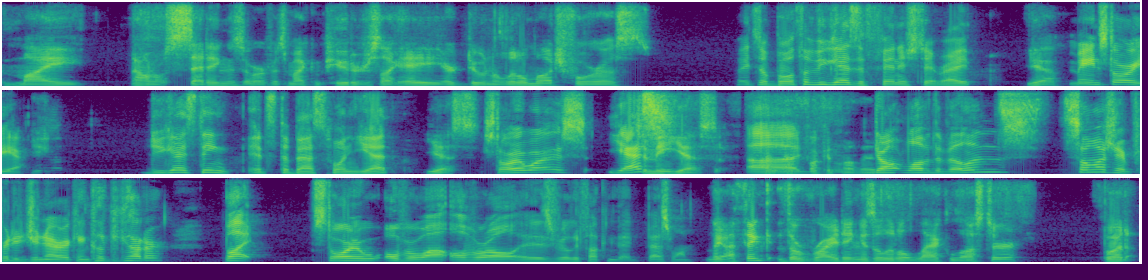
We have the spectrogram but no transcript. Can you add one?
my I don't know settings or if it's my computer just like, hey, you're doing a little much for us. Wait, so both of you guys have finished it, right? Yeah. Main story, yeah. Do you guys think it's the best one yet? Yes. Story wise, yes. To me, yes. I, I Uh, fucking love it. Don't love the villains so much. They're pretty generic and cookie cutter. But story overall overall is really fucking good. Best one. Like I think the writing is a little lackluster, but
